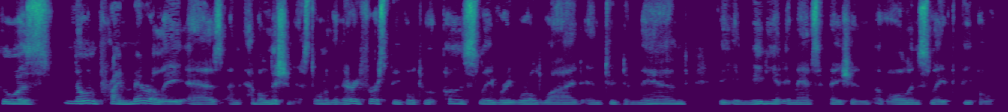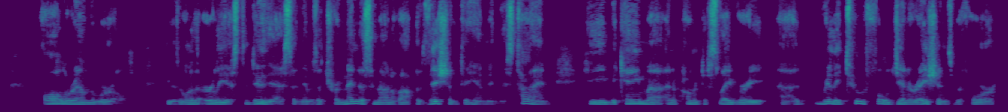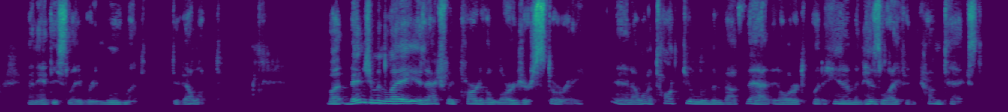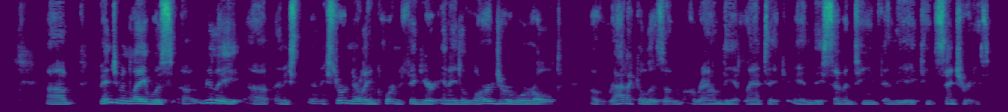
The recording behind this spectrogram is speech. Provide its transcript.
who was known primarily as an abolitionist, one of the very first people to oppose slavery worldwide and to demand the immediate emancipation of all enslaved people all around the world. He was one of the earliest to do this, and there was a tremendous amount of opposition to him in this time. He became uh, an opponent of slavery uh, really two full generations before an anti slavery movement developed. But Benjamin Lay is actually part of a larger story. And I want to talk to you a little bit about that in order to put him and his life in context. Uh, Benjamin Lay was uh, really uh, an, ex- an, extraordinarily important figure in a larger world of radicalism around the Atlantic in the 17th and the 18th centuries.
